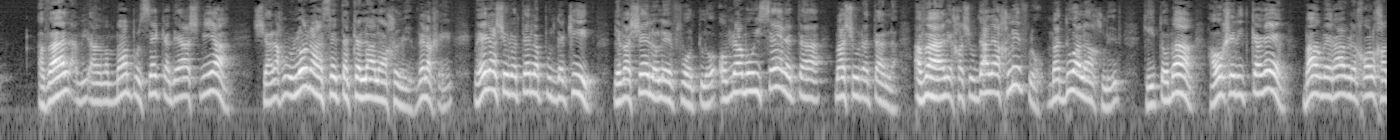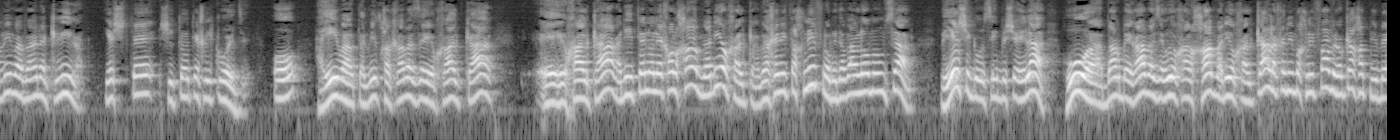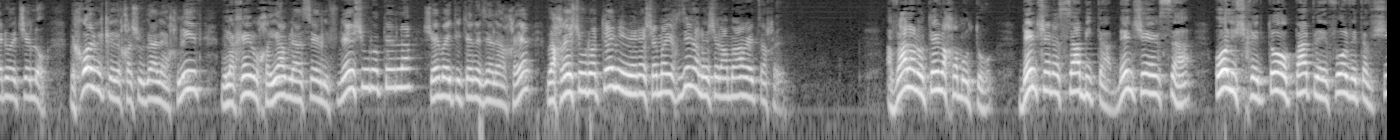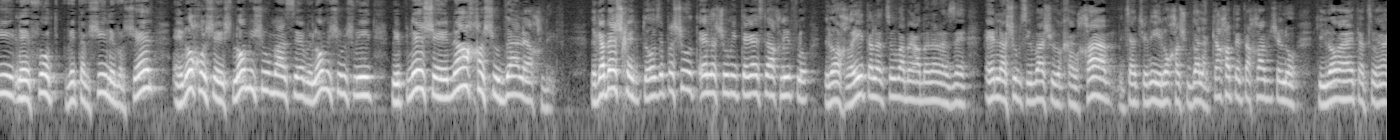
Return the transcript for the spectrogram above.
אבל הרמב"ם פוסק כדעה השנייה, שאנחנו לא נעשה תקלה לאחרים, ולכן ברגע שהוא נותן לפונדקית לבשל או לאפות לו, אמנם הוא איסר את מה שהוא נתן לה, אבל היא חשודה להחליף לו. מדוע להחליף? כי היא תאמר, האוכל יתקרר, בר ורב לאכול חמימה ואנא קרירה. יש שתי שיטות איך לקרוא את זה. או, האם התלמיד חכם הזה יאכל קר? אה, יאכל קר, אני אתן לו לאכול חם ואני אוכל קר, ולכן היא תחליף לו בדבר לא מאוסר. ויש שגורסים בשאלה, הוא, הבר ברב הזה, הוא יאכל חם ואני אוכל קר, לכן היא מחליפה ולוקחת ממנו את שלו. בכל מקרה חשודה להחליף, ולכן הוא חייב להיאסר לפני שהוא נותן לה, שמא היא תיתן את זה לאחר, ואחרי שהוא נותן ממנה, שמא החזירה לו של עם הארץ אחר. אבל הנותן לחמותו, בין שנשא ביתה, בין שהרסה, או לשכנתו פת לאפול ותבשיל, לאפות ותבשיל לבשל, אינו חושש לא משום מעשר ולא משום שביעית, מפני שאינה חשודה להחליף. לגבי שכנתו זה פשוט, אין לה שום אינטרס להחליף לו. זה לא אחראית על הצובה מרבנן הזה, אין לה שום סיבה שהוא יאכל חם, מצד שני היא לא חשודה לקחת את החם שלו, כי היא לא רואה את עצמה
